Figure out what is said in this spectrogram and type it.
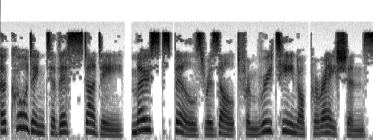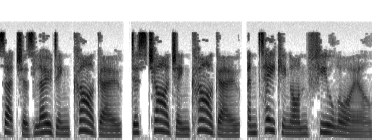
According to this study, most spills result from routine operations such as loading cargo, discharging cargo, and taking on fuel oil.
